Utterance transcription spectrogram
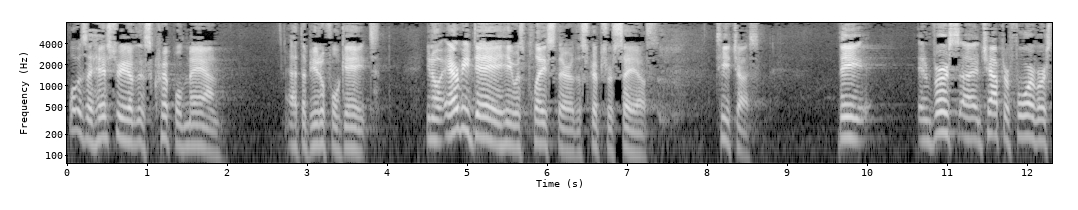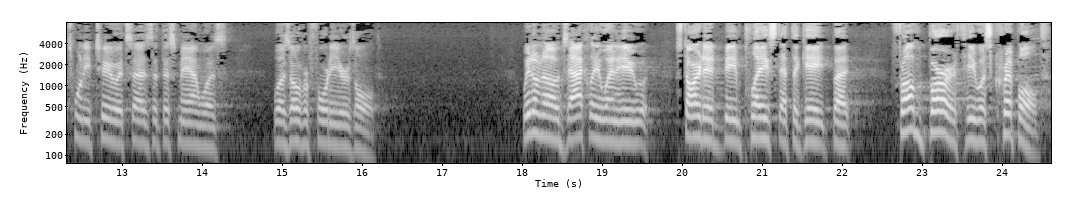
What was the history of this crippled man at the beautiful gate? You know, every day he was placed there, the scriptures say us, teach us. The, in verse, uh, in chapter 4, verse 22, it says that this man was, was over 40 years old. We don't know exactly when he started being placed at the gate, but from birth he was crippled.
